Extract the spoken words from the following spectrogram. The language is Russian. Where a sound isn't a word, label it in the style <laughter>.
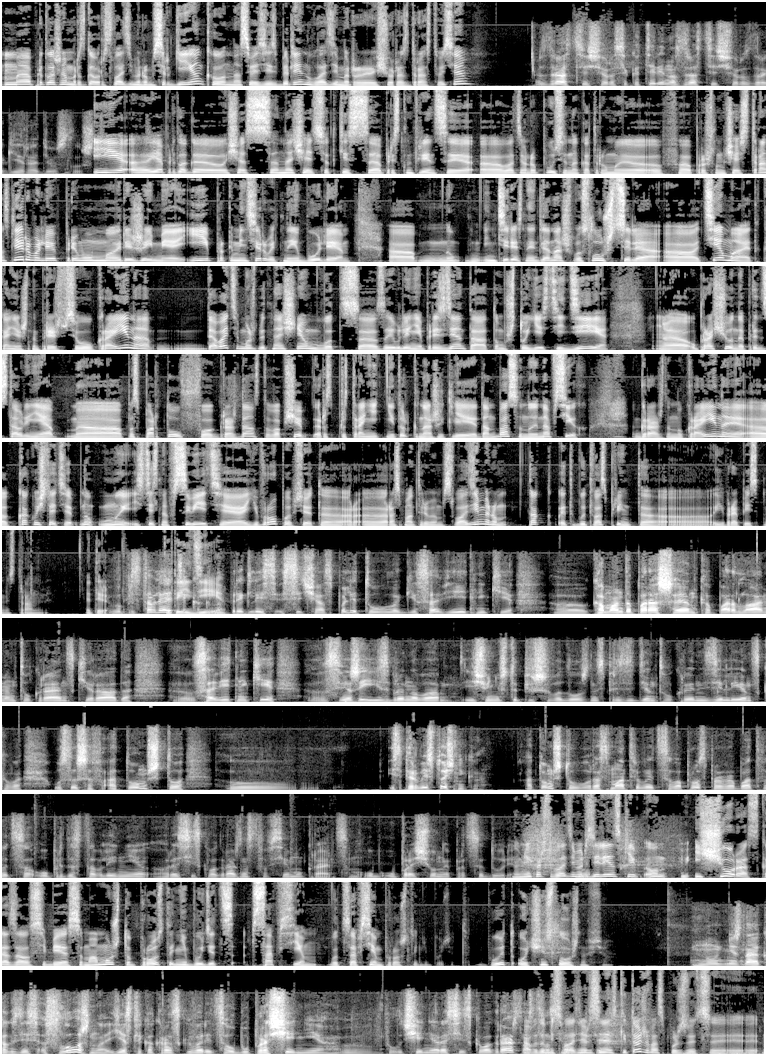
Мы продолжаем разговор с Владимиром Сергеенко. Он на связи из Берлина. Владимир, еще раз здравствуйте. Здравствуйте еще раз, Екатерина. Здравствуйте еще раз, дорогие радиослушатели. И э, я предлагаю сейчас начать все-таки с пресс-конференции э, Владимира Путина, которую мы в прошлом части транслировали в прямом режиме, и прокомментировать наиболее э, ну, интересные для нашего слушателя э, темы. Это, конечно, прежде всего Украина. Давайте, может быть, начнем вот с заявления президента о том, что есть идея э, упрощенное предоставление э, паспортов, гражданства вообще распространить не только на жителей Донбасса, но и на всех граждан Украины. Э, как вы считаете, ну, мы, естественно, в свете Европы все это э, рассматриваем с Владимиром, как это будет воспринято э, европейскими странами? Это, Вы представляете, это идея. как напряглись сейчас политологи, советники, команда Порошенко, парламент украинский Рада, советники свежеизбранного, еще не вступившего в должность президента Украины Зеленского, услышав о том, что из первоисточника о том, что рассматривается вопрос, прорабатывается о предоставлении российского гражданства всем украинцам, об упрощенной процедуре. Но мне кажется, Владимир Но... Зеленский, он еще раз сказал себе самому, что просто не будет совсем, вот совсем просто не будет. Будет очень сложно все. Ну, не знаю, как здесь сложно, если как раз говорится об упрощении э, получения российского гражданства. А вы думаете, Владимир Зеленский тоже воспользуется э,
